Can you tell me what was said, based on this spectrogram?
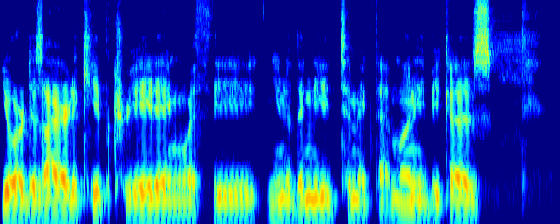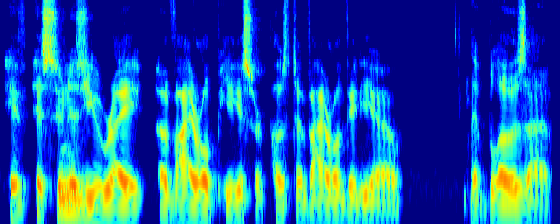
your desire to keep creating with the, you know, the need to make that money? Because if as soon as you write a viral piece or post a viral video that blows up,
